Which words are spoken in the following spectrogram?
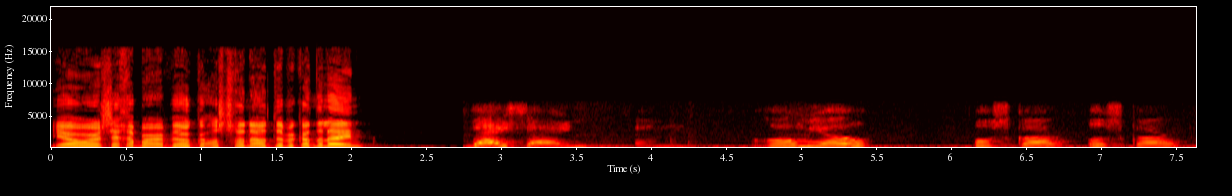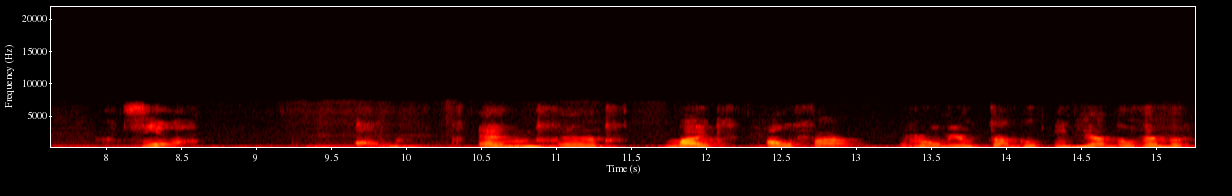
Ja hoor, zeg maar. Welke astronaut heb ik aan de lijn? Wij zijn ehm, Romeo, Oscar, Oscar, Sierra. En En eh, Mike, Alpha, Romeo, Tango, India, November.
